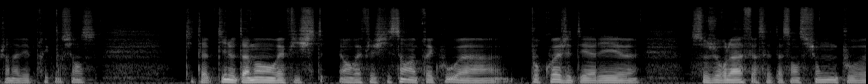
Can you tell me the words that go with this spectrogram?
j'en avais pris conscience petit à petit, notamment en, réfléchissant après coup à pourquoi j'étais allé ce jour-là faire cette ascension pour,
